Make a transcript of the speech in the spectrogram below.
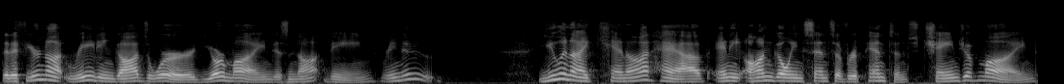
that if you're not reading God's Word, your mind is not being renewed. You and I cannot have any ongoing sense of repentance, change of mind,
